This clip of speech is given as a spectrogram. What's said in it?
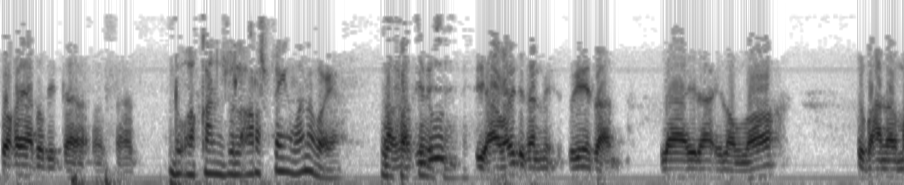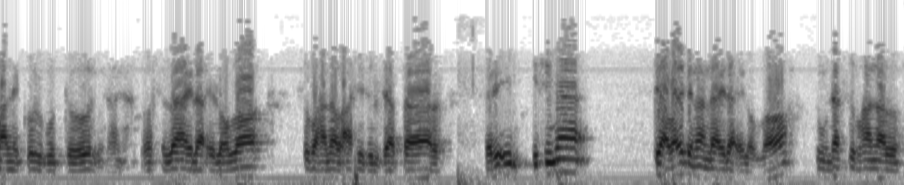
sahih atau tidak Ustaz? Doa Kanzul Ars itu yang mana Pak ya? Lafadznya itu diawali dengan begini Ustaz. La ilaha illallah subhanal malikul qudus misalnya. Terus la ilaha illallah subhanal azizul jabbar. Jadi isinya diawali dengan la ilaha illallah, kemudian subhanal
